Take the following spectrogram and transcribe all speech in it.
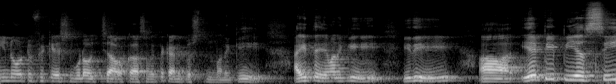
ఈ నోటిఫికేషన్ కూడా వచ్చే అవకాశం అయితే కనిపిస్తుంది మనకి. అయితే మనకి ఇది ఏపీపీఎస్సి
